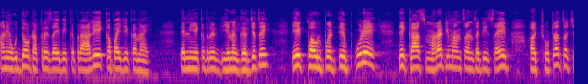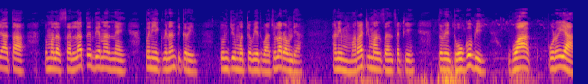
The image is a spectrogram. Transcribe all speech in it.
आणि उद्धव ठाकरे साहेब एकत्र आले का पाहिजे का नाही? त्यांनी एकत्र येणं गरजेचं आहे. एक पाऊल पडते पुढे. ते खास मराठी माणसांसाठी साहेब हा छोटासा आता तुम्हाला सल्ला तर देणार नाही पण एक विनंती करेन. तुमची मतभेद बाजूला राहून द्या. आणि मराठी माणसांसाठी तुम्ही दोघं बी वाघ पुढे या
